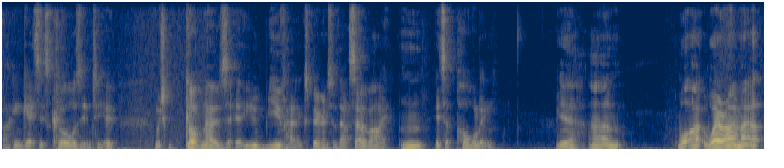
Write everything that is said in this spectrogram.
fucking gets its claws into you, which God knows uh, you you've had experience of that. So have I. Mm. It's appalling. Yeah. Um, what I, where I'm at,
